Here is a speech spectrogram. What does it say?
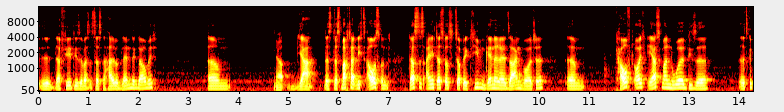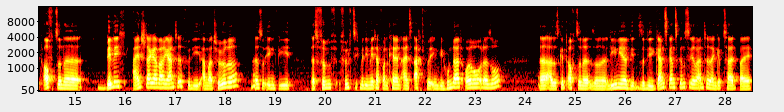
äh, da fehlt diese, was ist das, eine halbe Blende, glaube ich. Ähm, ja, ja das, das macht halt nichts aus und das ist eigentlich das, was ich zu Objektiven generell sagen wollte. Ähm, kauft euch erstmal nur diese, es gibt oft so eine billig Einsteiger-Variante für die Amateure, ne, so irgendwie das 5, 50 mm von Canon 1.8 für irgendwie 100 Euro oder so. Äh, also es gibt oft so eine, so eine Linie, die, so die ganz, ganz günstige Variante. Dann gibt es halt bei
